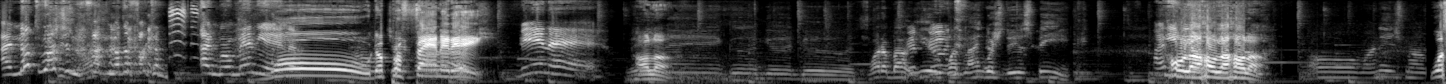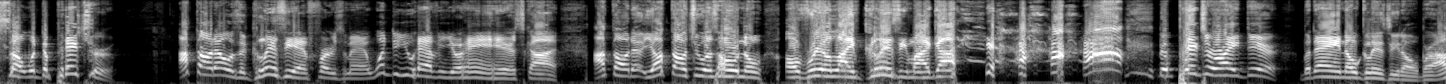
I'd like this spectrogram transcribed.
I'm not Russian, fuck motherfucker. I'm Romanian. Whoa, the profanity. Bine. Hold up. Good, good, good. What about Good, you? good. What language do you speak? I Hold on, hold on, hold on. What's up with the picture? I thought that was a glizzy at first, man. What do you have in your hand here, Scott? I thought that y'all thought you was holding a, a real life glizzy, my guy. the picture right there. But that ain't no glizzy though, bro. I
